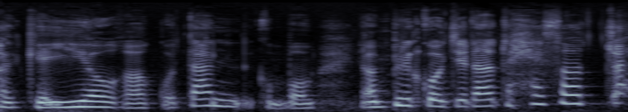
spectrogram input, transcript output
이렇게 이어갖고 딴 뭐 연필꽂이라도 해서 좀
